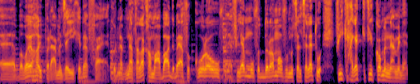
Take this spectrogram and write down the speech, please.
آه بابايا hyper عامل زي كده. فكنا بنتلاقى مع بعض بقى في الكورة وفي الأفلام وفي الدراما وفي المسلسلات وفي حاجات كتير common نعملها.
